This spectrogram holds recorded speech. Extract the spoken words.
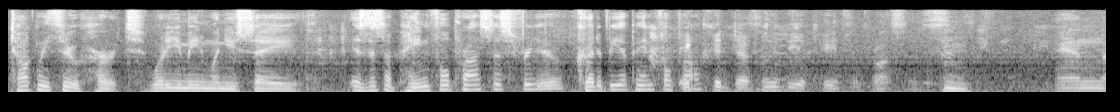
Talk me through hurt. What do you mean when you say, is this a painful process for you? Could it be a painful process? It could definitely be a painful process. Hmm. and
